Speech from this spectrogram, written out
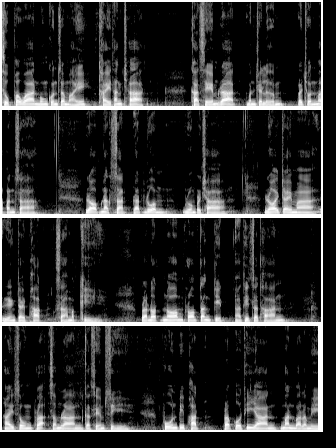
สุภวานมงคลสมัยไทยทั้งชาติขาดเสมราชบัญเฉลิม พระชนมพรรษา รอบนักสัตว์รัฐร่วมรวมประชา ร้อยใจมาเรียงใจพักสามัคคี ประนดน้อมพร้อมตั้งจิตอธิษฐาน ให้ทรงพระสำราญเกษมศรีภูลพิพัฒน์พระโพธิญาณมั่นบารมี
